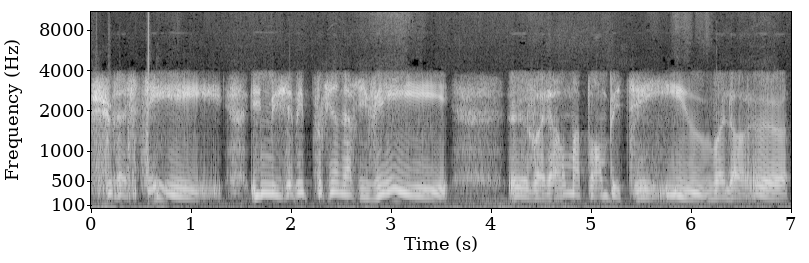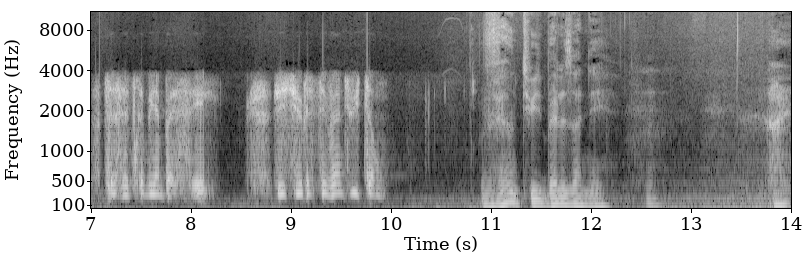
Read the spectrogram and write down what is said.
Je suis restée et il ne m'est jamais plus rien arrivé. Et euh, voilà, on m'a pas embêté. et, euh, voilà, euh, ça s'est très bien passé. J'y suis restée 28 ans. 28 belles années. Ouais.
